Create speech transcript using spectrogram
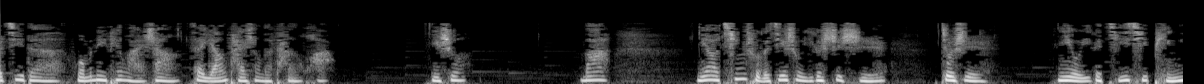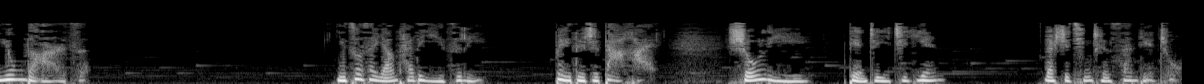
我记得我们那天晚上在阳台上的谈话，你说：“妈，你要清楚的接受一个事实，就是你有一个极其平庸的儿子。”你坐在阳台的椅子里，背对着大海，手里点着一支烟，那是清晨三点钟。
